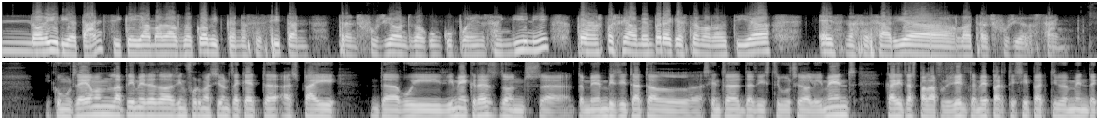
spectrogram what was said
no diria tant, sí que hi ha malalts de Covid que necessiten transfusions d'algun component sanguini, però no especialment per aquesta malaltia és necessària la transfusió de sang. I com us dèiem amb la primera de les informacions d'aquest espai d'avui dimecres, doncs eh, també hem visitat el centre de distribució d'aliments, Càritas Palafrugell també participa activament eh,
